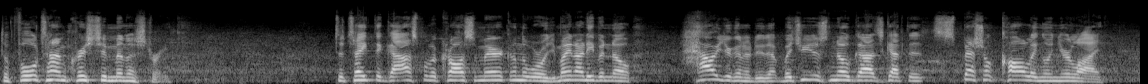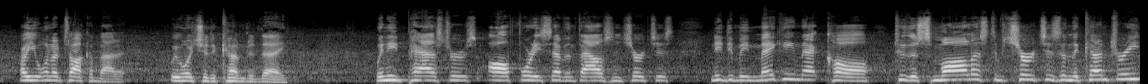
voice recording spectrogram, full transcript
to full time Christian ministry, to take the gospel across America and the world. You may not even know how you're going to do that, but you just know God's got this special calling on your life, or you want to talk about it. We want you to come today. We need pastors, all 47,000 churches need to be making that call to the smallest of churches in the country,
